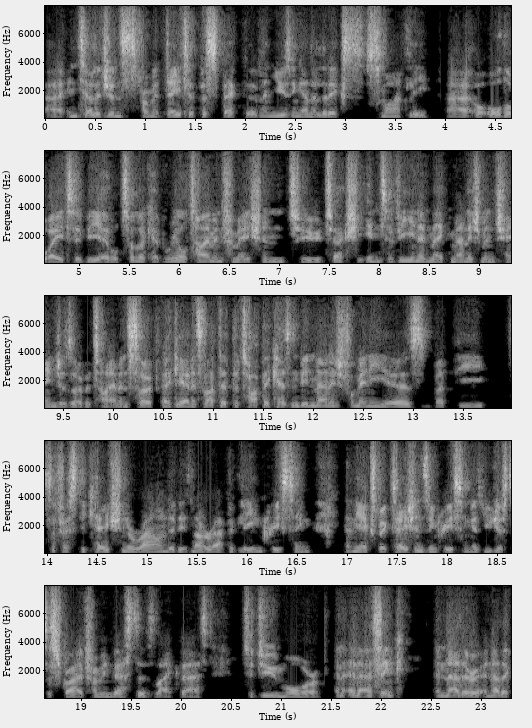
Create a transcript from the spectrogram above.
uh, intelligence from a data perspective and using analytics smartly, uh, all the way to be able to look at real-time information to, to actually intervene and make management changes over time. And so again, it's not that the topic hasn't been managed for many years, but the sophistication around it is now rapidly increasing and the expectations increasing as you just described from investors like that to do more. And, and I think another another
